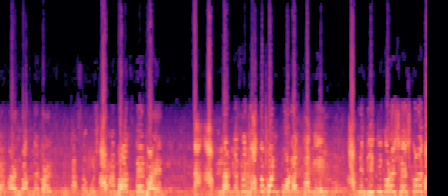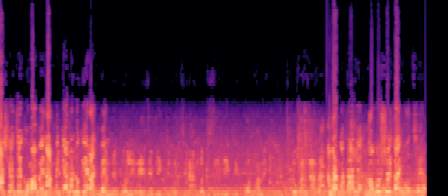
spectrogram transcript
বের করেন বক্স বের করেন আপনি বক্স বের করেন আপনার কাছে যতক্ষণ প্রোডাক্ট থাকে আপনি বিক্রি করে শেষ করে বাসায় যে ঘুমাবেন আপনি কেন লুকিয়ে রাখবেন। আমার কথা আমি অবশ্যই তাই বলছেন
